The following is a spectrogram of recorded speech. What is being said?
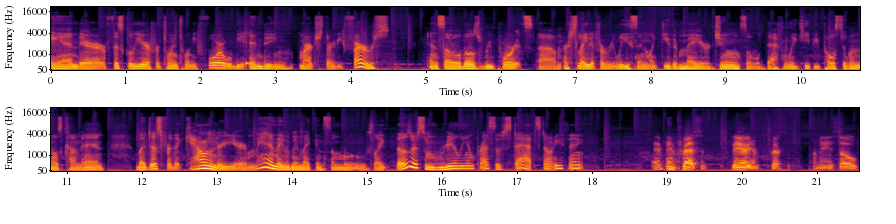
And their fiscal year for 2024 will be ending March 31st. And so those reports um, are slated for release in like either May or June. So we'll definitely keep you posted when those come in. But just for the calendar year, man, they've been making some moves. Like those are some really impressive stats, don't you think? Impressive, very impressive. I mean, so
